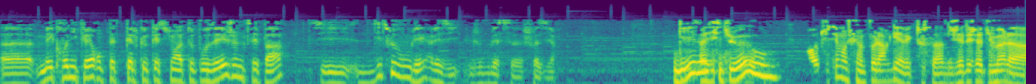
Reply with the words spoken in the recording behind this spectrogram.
Euh, mes chroniqueurs ont peut-être quelques questions à te poser, je ne sais pas. Si... Dites ce que vous voulez, allez-y, je vous laisse choisir. Guise, si tu veux, ou? Oh, tu sais, moi je suis un peu largué avec tout ça. J'ai déjà du mal à,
